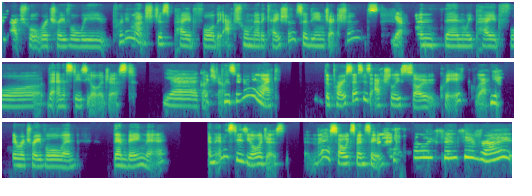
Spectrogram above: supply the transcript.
the actual retrieval, we pretty much just paid for the actual medication, so the injections. Yeah. And then we paid for the anesthesiologist. Yeah, Which gotcha. considering like the process is actually so quick, like Yeah. the retrieval and them being there, an anesthesiologist, they're so expensive. So expensive, right?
